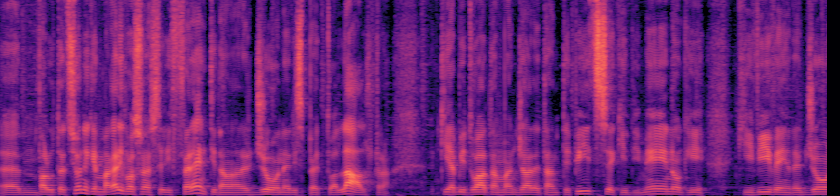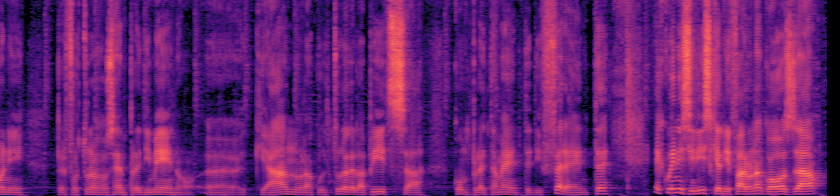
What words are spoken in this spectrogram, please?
eh, valutazioni che magari possono essere differenti da una regione rispetto all'altra. Chi è abituato a mangiare tante pizze, chi di meno, chi, chi vive in regioni, per fortuna sono sempre di meno, eh, che hanno una cultura della pizza completamente differente e quindi si rischia di fare una cosa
